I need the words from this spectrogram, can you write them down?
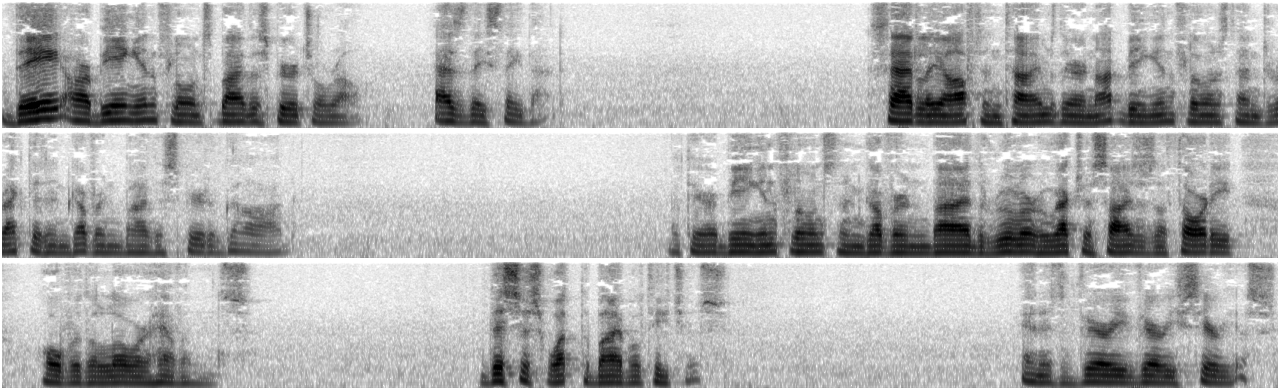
They are being influenced by the spiritual realm, as they say that. Sadly, oftentimes they are not being influenced and directed and governed by the Spirit of God, but they are being influenced and governed by the ruler who exercises authority over the lower heavens. This is what the Bible teaches. And it's very, very serious.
